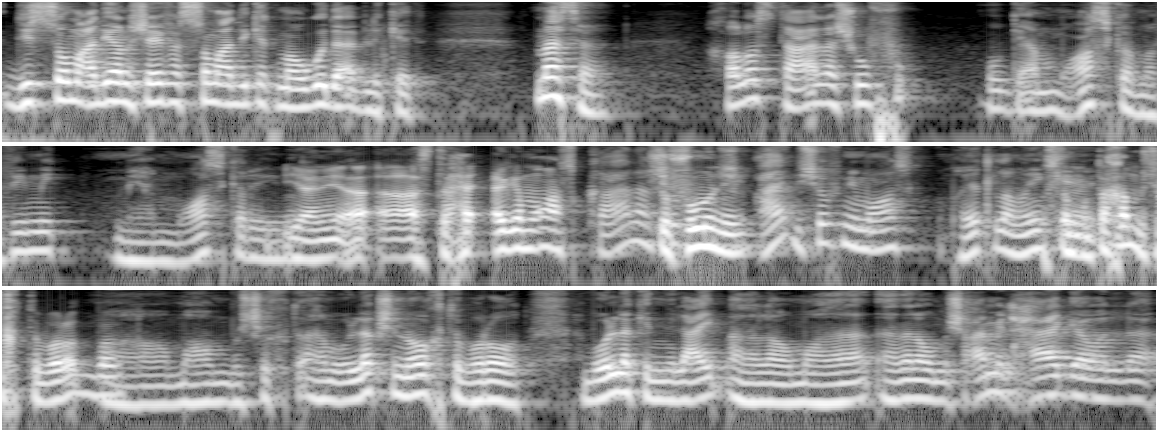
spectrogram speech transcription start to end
دي السمعة دي أنا شايفها السمعة دي كانت موجودة قبل كده. مثلا خلاص تعالى شوفوا. وجا- معسكر ما في 100 معسكر يعني أستحق أجي معسكر؟ تعالى شوف- شوفوني. عادي شوفني معسكر. هيطلع ما يمكن المنتخب مش اختبارات برضه. ما هو مش اخت... أنا ما بقولكش إن هو اختبارات. أنا بقول لك إن لعيب أنا لو ما أنا لو مش عامل حاجة ولا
